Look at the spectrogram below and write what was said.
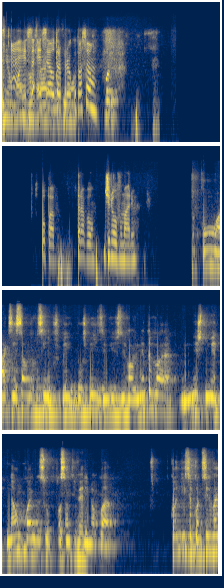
É, essa, essa é outra preocupação. Opa, travou. De novo, Mário. Com a aquisição da vacina pelos países em vias de desenvolvimento, agora, neste momento, não quando a sua população estiver inoculada quando isso acontecer, vai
